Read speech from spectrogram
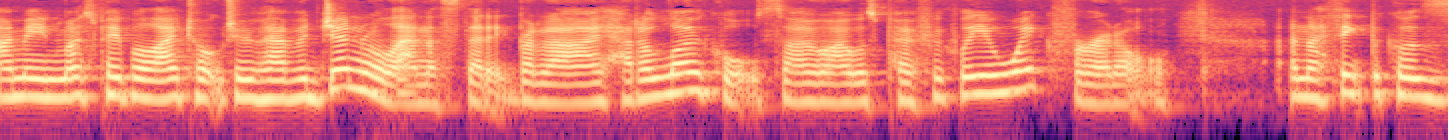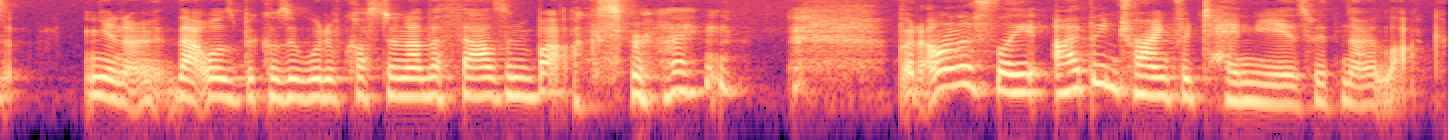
I mean, most people I talk to have a general anesthetic, but I had a local, so I was perfectly awake for it all. And I think because you know, that was because it would have cost another thousand bucks, right? but honestly, I've been trying for 10 years with no luck.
